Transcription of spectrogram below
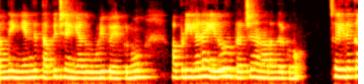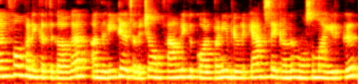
வந்து இங்கேருந்து தப்பிச்சு எங்கேயாவது ஓடி போயிருக்கணும். அப்படி இல்லைன்னா ஏதோ ஒரு பிரச்சனை நடந்திருக்கணும். ஸோ இதை கன்ஃபார்ம் பண்ணிக்கிறதுக்காக அந்த டீட்டெயில்ஸை வச்சு அவங்க ஃபேமிலிக்கு கால் பண்ணி இப்படி ஒரு கேம்ப் சைட் வந்து மோசமாக இருக்குது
